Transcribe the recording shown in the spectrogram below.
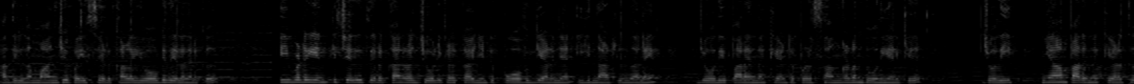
അതിൽ നിന്ന് അഞ്ച് പൈസ എടുക്കാനുള്ള യോഗ്യതയില്ല നിനക്ക്. ഇവിടെ എനിക്ക് ചെയ്ത് തീർക്കാനുള്ള ജോലികൾ കഴിഞ്ഞിട്ട് പോവുകയാണ് ഞാൻ ഈ നാട്ടിൽ നിന്ന് തന്നെ ജ്യോതി പറയുന്ന കേട്ടപ്പോൾ സങ്കടം തോന്നി എനിക്ക്. ജ്യോതി ഞാൻ പറയുന്ന കേൾക്ക്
